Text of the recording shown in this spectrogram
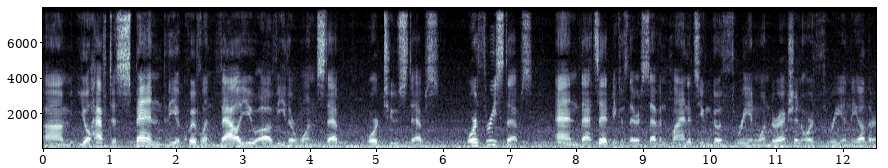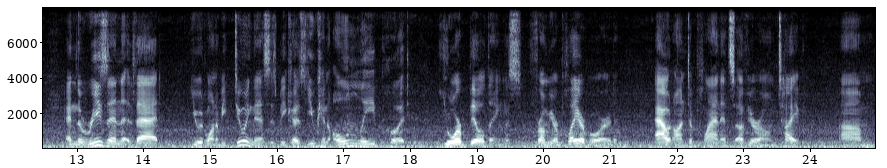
um, you'll have to spend the equivalent value of either one step, or two steps, or three steps. And that's it, because there are seven planets, you can go three in one direction or three in the other. And the reason that you would want to be doing this is because you can only put your buildings from your player board out onto planets of your own type. Um,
